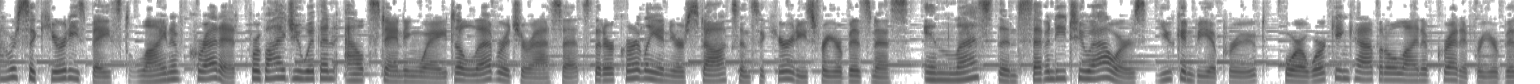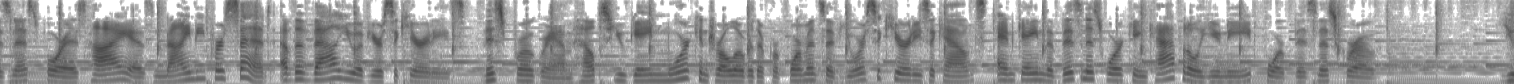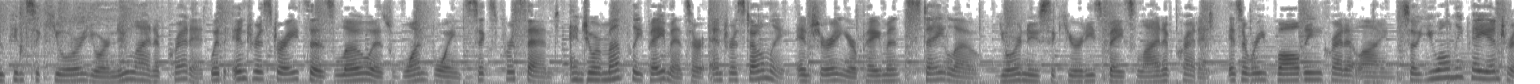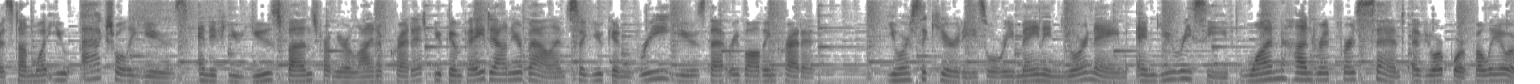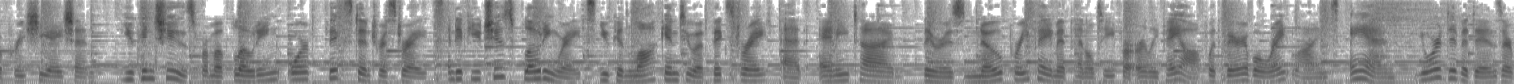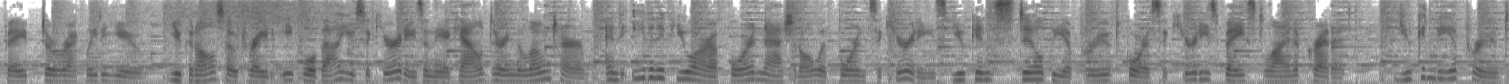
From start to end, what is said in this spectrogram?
Our securities based line of credit provides you with an outstanding way to leverage your assets that are currently in your stocks and securities for your business. In less than 72 hours, you can be approved for a working capital line of credit for your business for as high as 90% of the value of your securities. This program helps you gain more control over the performance of your securities accounts and gain the business working capital you need for business growth. You can secure your new line of credit with interest rates as low as 1.6%, and your monthly payments are interest only, ensuring your payments stay low. Your new securities based line of credit is a revolving credit line, so you only pay interest on what you actually use. And if you use funds from your line of credit, you can pay down your balance so you can reuse that revolving credit. Your securities will remain in your name and you receive 100% of your portfolio appreciation. You can choose from a floating or fixed interest rates, and if you choose floating rates, you can lock into a fixed rate at any time. There is no prepayment penalty for early payoff with variable rate lines, and your dividends are paid directly to you. You can also trade equal value securities in the account during the loan term, and even if you are a foreign national with foreign securities, you can still be approved for a securities based line of credit. You can be approved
